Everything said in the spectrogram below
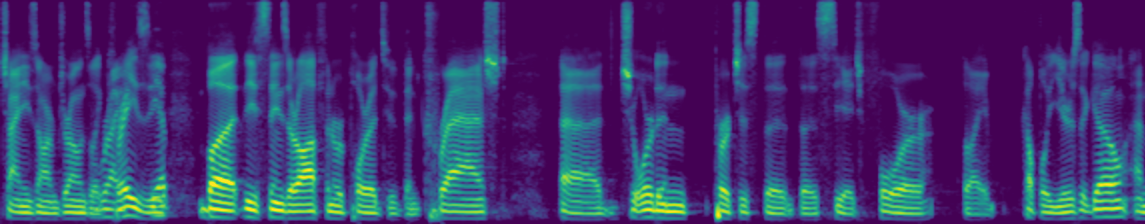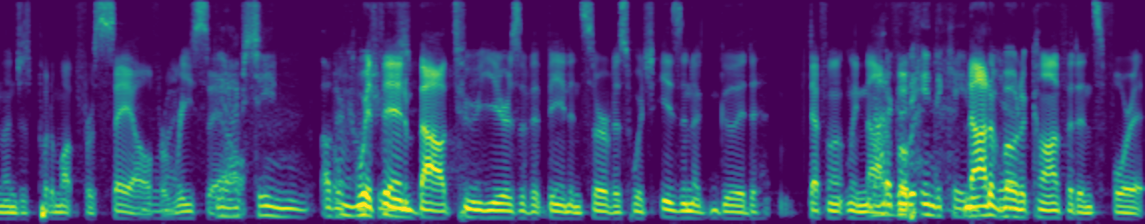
Chinese armed drones like Right. crazy. Yep. But these things are often reported to have been crashed. Uh, Jordan purchased the the CH4 like a couple years ago, and then just put them up for sale for resale Yeah, I've seen other countries. within about two years of it being in service, which isn't a good, definitely not, Not a good vote, indicator, not a yeah. vote of confidence for it.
